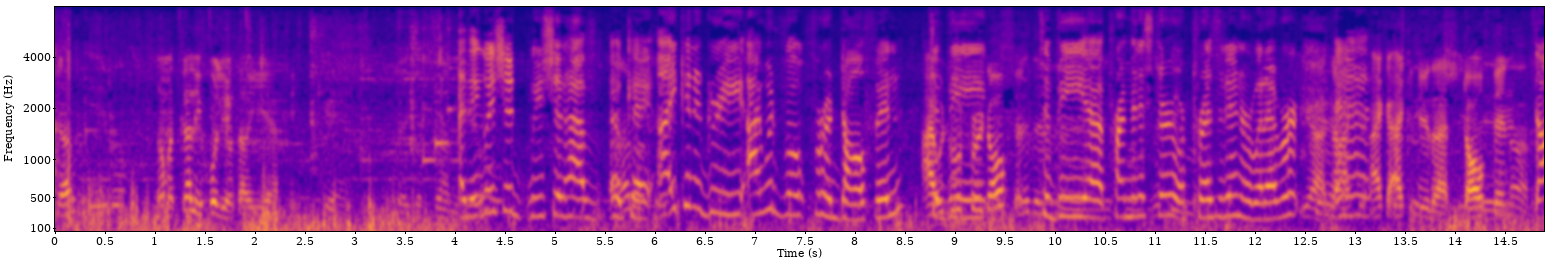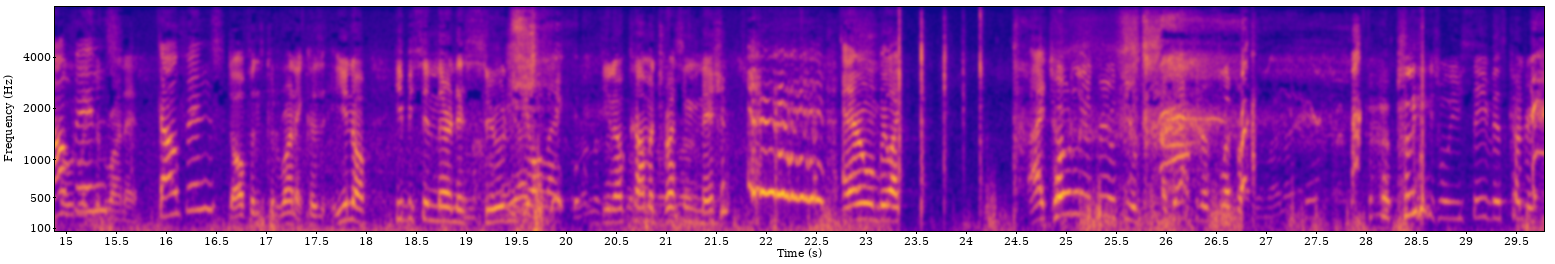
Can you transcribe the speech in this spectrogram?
רמטכ"ל כאילו? רמטכ"ל יכול להיות אריה, אחי. כן. באיזה סם. I think we should we should have okay. I can agree. I would vote for a dolphin I to would be vote for a dolphin. to be uh, prime minister or president or whatever. Yeah, no, I, Uh, could- I, could- I could do that. Dolphin. Totally Dolphins. could run it. Dolphins. Dolphins could run it because you know he'd be sitting there in his suit, and he'd be all like, you know, come addressing the nation, and everyone would be like, "I totally agree with you, Ambassador Flipper. Please, will you save this country?"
